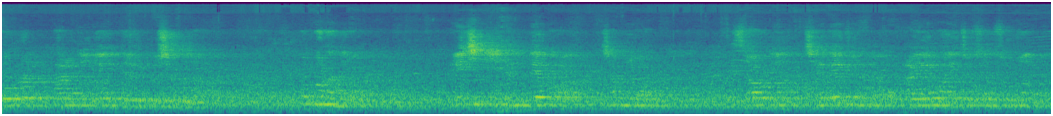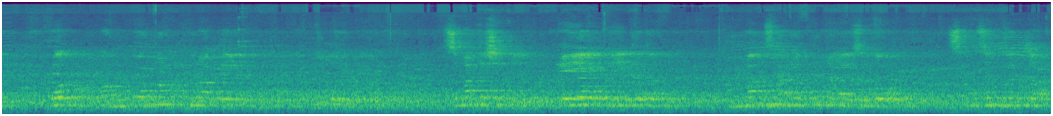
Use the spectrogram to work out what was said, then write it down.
도로를 달리게 될 것입니다. 뿐만 아니라 HD 현대가 참여한 사우디 최대 규모 IMI 조선소는 곧 왕복을 눈앞에 두고 있고 스마트시티, AI 데이터 등 금방산업 분야에서도 삼성전자,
